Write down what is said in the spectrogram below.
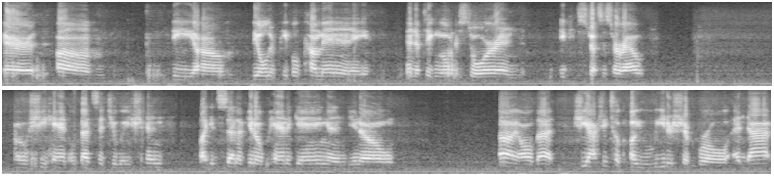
where um, the um, the older people come in and they end up taking over the store and it stresses her out. Oh, she handled that situation. Like instead of you know panicking and you know uh, all that, she actually took a leadership role, and that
